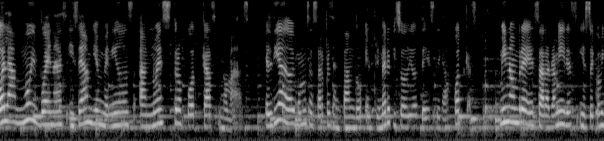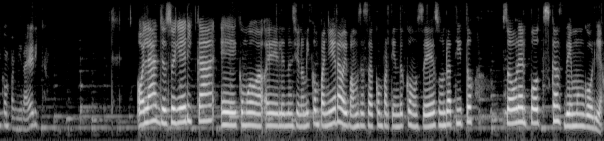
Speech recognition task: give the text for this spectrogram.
Hola, muy buenas y sean bienvenidos a nuestro podcast No Más. El día de hoy vamos a estar presentando el primer episodio de este gran podcast. Mi nombre es Sara Ramírez y estoy con mi compañera Erika. Hola, yo soy Erika. Eh, como eh, les mencionó mi compañera, hoy vamos a estar compartiendo con ustedes un ratito sobre el podcast de Mongolia.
